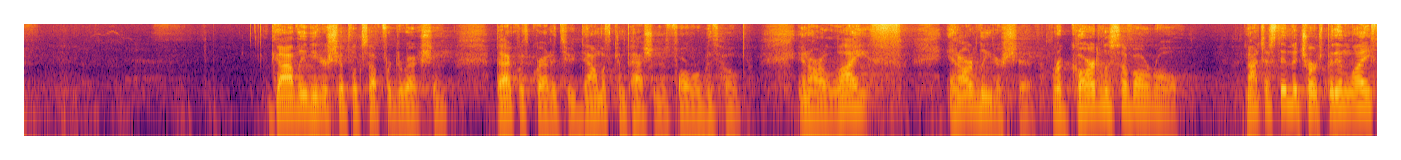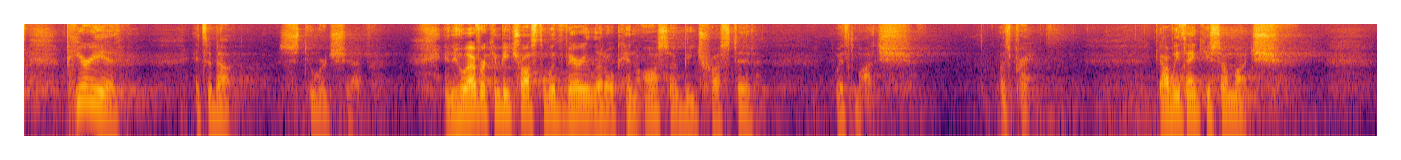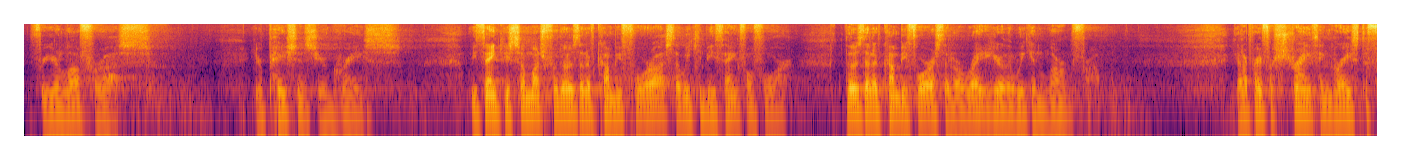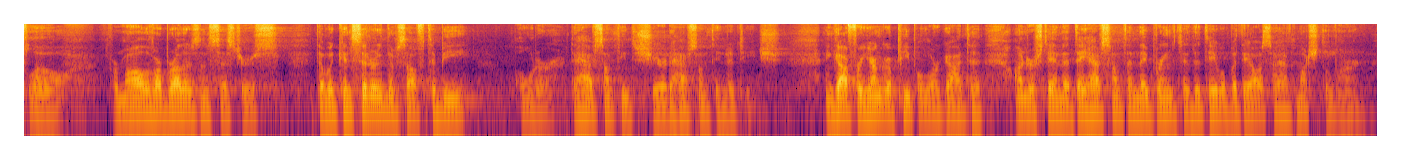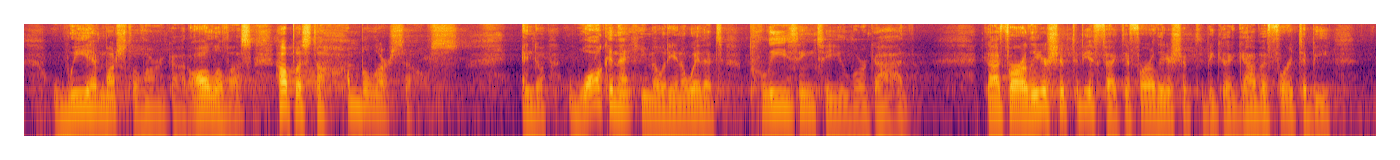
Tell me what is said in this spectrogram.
Godly leadership looks up for direction, back with gratitude, down with compassion, and forward with hope in our life, in our leadership, regardless of our role, not just in the church, but in life, period. It's about stewardship. And whoever can be trusted with very little can also be trusted with much. Let's pray. God, we thank you so much for your love for us, your patience, your grace. We thank you so much for those that have come before us that we can be thankful for those that have come before us that are right here that we can learn from. God, I pray for strength and grace to flow from all of our brothers and sisters that would consider themselves to be older, to have something to share, to have something to teach. And God, for younger people, Lord God, to understand that they have something they bring to the table, but they also have much to learn. We have much to learn, God, all of us. Help us to humble ourselves and to walk in that humility in a way that's pleasing to you, Lord God. God, for our leadership to be effective, for our leadership to be good, God, but for it to be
